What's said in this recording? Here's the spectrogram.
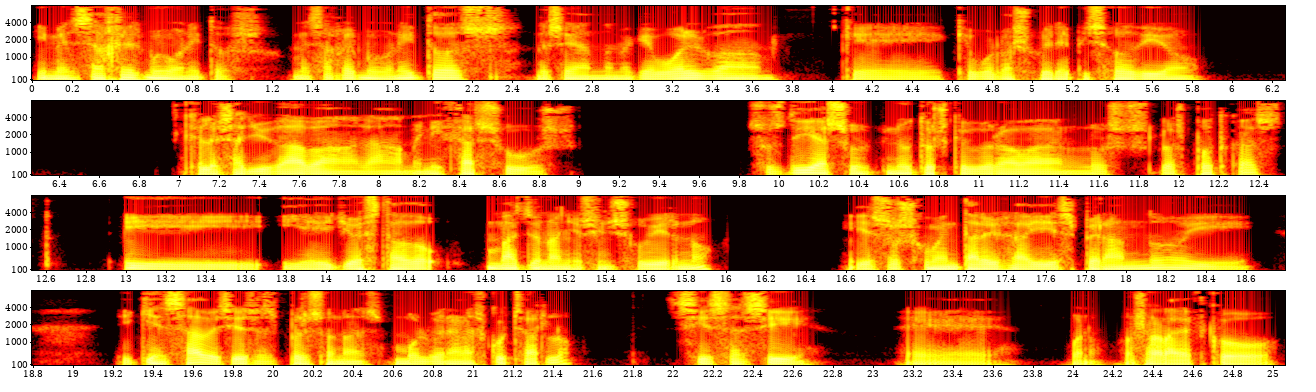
Y mensajes muy bonitos, mensajes muy bonitos, deseándome que vuelva, que, que vuelva a subir episodio, que les ayudaba a amenizar sus, sus días, sus minutos que duraban los, los podcasts. Y, y yo he estado más de un año sin subir, ¿no? Y esos comentarios ahí esperando y, quién sabe si esas personas volverán a escucharlo. Si es así, eh, bueno, os agradezco,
